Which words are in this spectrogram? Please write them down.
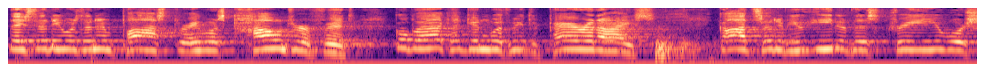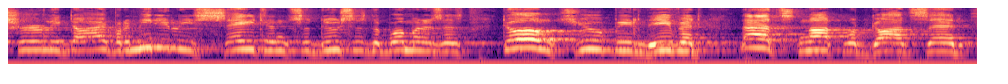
They said he was an impostor, he was counterfeit. Go back again with me to paradise. God said, If you eat of this tree, you will surely die. But immediately Satan seduces the woman and says, Don't you believe it? That's not what God said.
